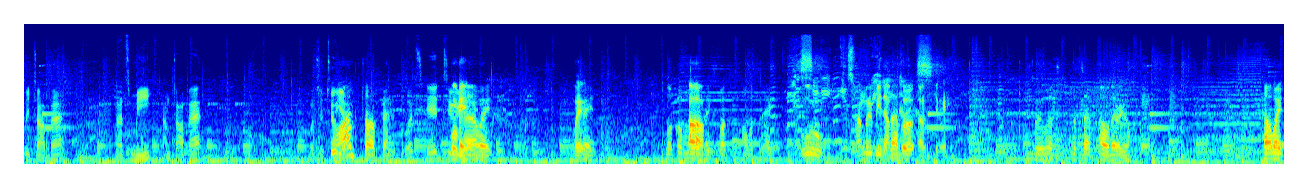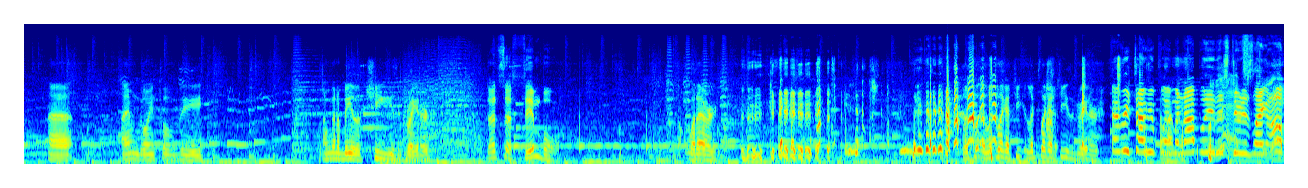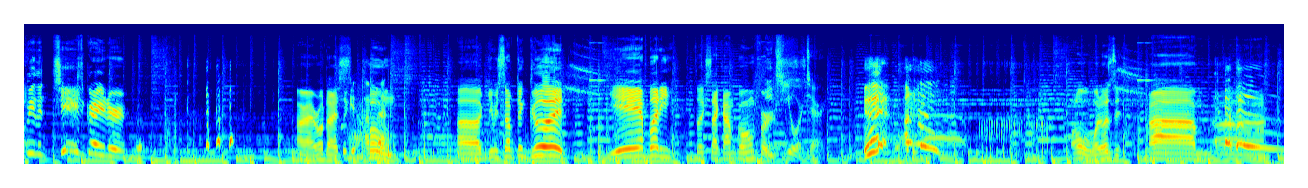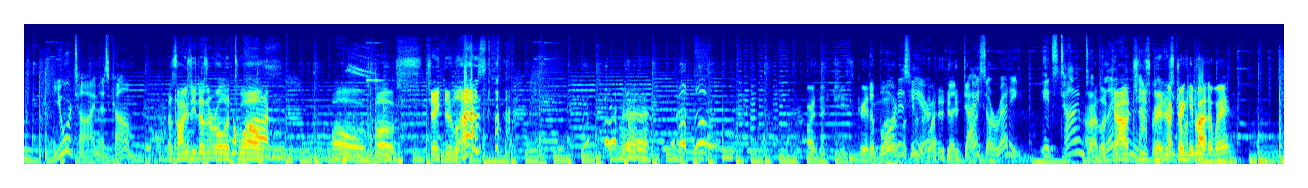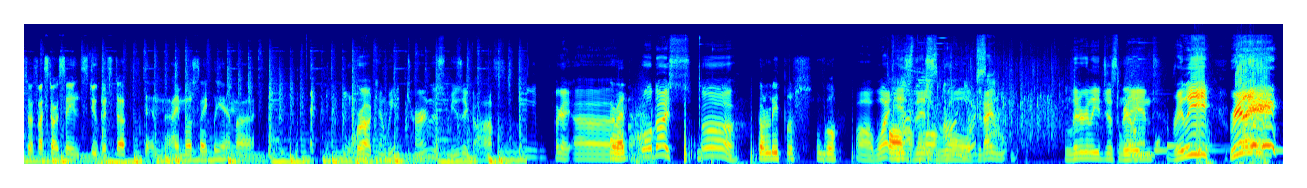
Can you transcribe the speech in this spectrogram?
be top hat. That's me. I'm top hat. What's it to Oh, you? I'm top hat. What's it to Okay. you? Uh, wait, Wait. wait. Local Oh. Xbox. Oh, what the heck? Ooh. I'm gonna be that What's po- up? I'm kidding. Wait, what's, what's that? Oh, there we go. Oh, wait. Uh, I'm going to be. I'm gonna be the cheese grater. That's a thimble. Whatever. Looks, li- it looks like a che- looks like a cheese grater. Every time you play on, man. Monopoly, this dude is like, I'll be the cheese grater. All right, roll dice. Look at- Boom. Uh, give me something good. Yeah, buddy. Looks like I'm going first. It's your turn. Oh, what was it? Um, uh, Your time has come. as long as he doesn't roll a 12. Oh, close. Jake, you're last. The cheese grater. The board is here. The dice are ready. It's time to All right, look play out, Monopoly. cheese graters I'm drinking, through. by the way. So if I start saying stupid stuff, then I most likely am. Uh, Bruh, can we turn this music off? Okay, uh. Alright. Roll dice. Oh. Carlitos, go. Oh, what Oh. is this It's roll? Did I literally just Really? land? Really? Really?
